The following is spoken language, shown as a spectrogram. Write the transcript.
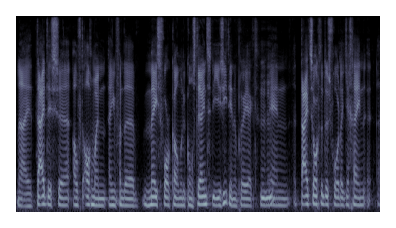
Nou, tijd is eh, over het algemeen een van de meest voorkomende constraints die je ziet in een project. Mhm. En tijd zorgt er dus voor dat je, geen, eh,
